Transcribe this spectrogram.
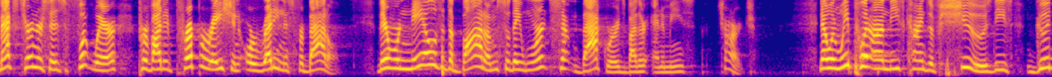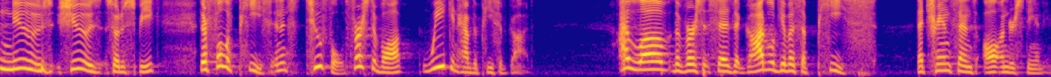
Max Turner says footwear provided preparation or readiness for battle. There were nails at the bottom so they weren't sent backwards by their enemy's charge. Now, when we put on these kinds of shoes, these good news shoes, so to speak, they're full of peace, and it's twofold. First of all, we can have the peace of God. I love the verse that says that God will give us a peace that transcends all understanding,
